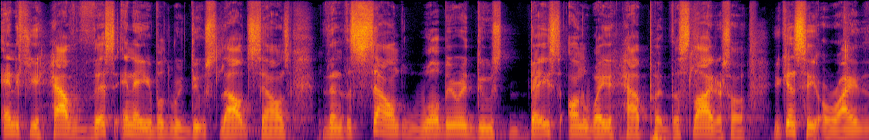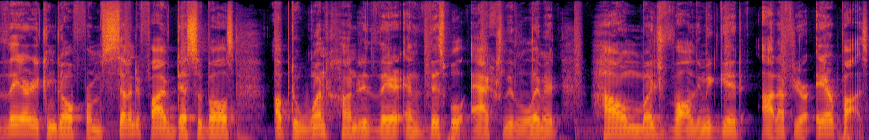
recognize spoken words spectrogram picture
And if you have this enabled, reduce loud sounds, then the sound will be reduced based on where you have put the slider. So you can see right there, you can go from 75 decibels up to 100 there and this will actually limit how much volume you get out of your AirPods.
